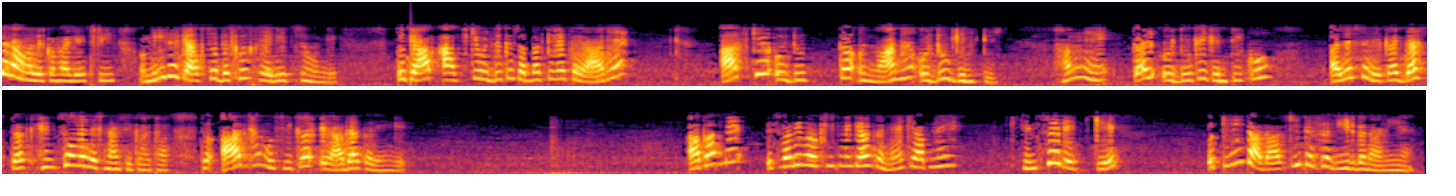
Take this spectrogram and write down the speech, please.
असलम थ्री उम्मीद है कि आप सब बिल्कुल खैरियत से होंगे। तो क्या आप आज के उर्दू के सबक के लिए तैयार हैं? आज के उर्दू का उन्वान है उर्दू गिनती। हमने कल उर्दू की गिनती को अलग से लेकर दस तक हिंसों में लिखना सीखा था। तो आज हम उसी का इरादा करेंगे। अब आपने इस वाली वर्कशीट में क्या करना है कि आपने हिंसे देख के उतनी तादाद की तस्वीर बनानी है।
